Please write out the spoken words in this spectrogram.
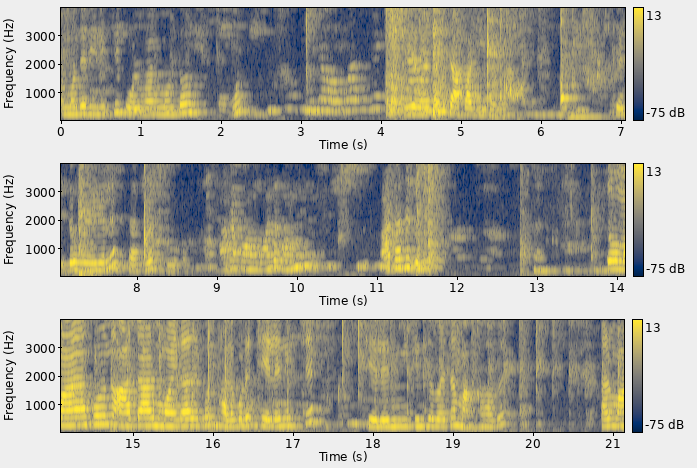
ওর মধ্যে দিয়ে দিচ্ছি পরিমাণ মতো লবণ দিয়ে এটা চাপা দিয়ে দেবো। সেদ্ধ হয়ে গেলে তারপরে আটা দেবে? হ্যাঁ। তো মা এখন আটা আর ময়দা দেখুন ভালো করে চেলে নিচ্ছে। চেলে নিয়ে কিন্তু এবার এটা মাখা হবে। আর মা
